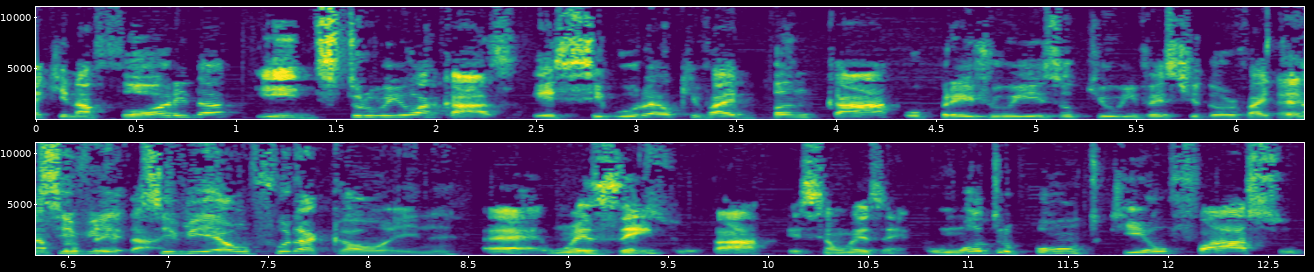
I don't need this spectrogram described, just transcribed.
aqui na Flórida e destruiu a casa. Esse seguro é o que vai bancar o prejuízo que o investidor vai ter é, na se propriedade. se vier um furacão aí, né? É, um exemplo, tá? Esse é um exemplo. Um outro ponto que eu faço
